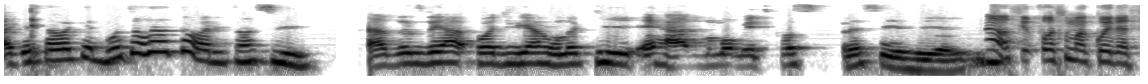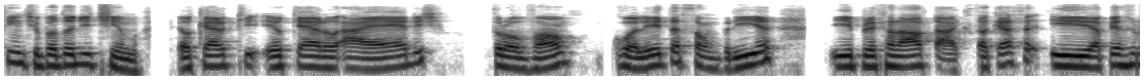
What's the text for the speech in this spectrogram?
A questão é que é muito aleatório, então assim. Às vezes pode vir a runa que errado no momento que você precise. Não, se fosse uma coisa assim, tipo, eu tô de timo. Eu quero que eu quero Aéreos, Trovão, Colheita Sombria e pressionar o ataque. Só quero essa, e apenas de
